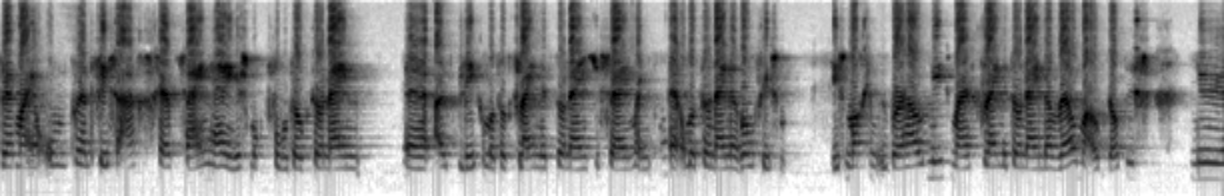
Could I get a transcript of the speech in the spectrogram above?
zeg maar, omtrent vis aangescherpt zijn. Hè. Eerst mocht bijvoorbeeld ook tonijn uh, uitblikken, omdat dat kleine tonijntjes zijn. Maar omdat tonijn een roofvis is, mag je hem überhaupt niet. Maar het kleine tonijn dan wel, maar ook dat is nu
